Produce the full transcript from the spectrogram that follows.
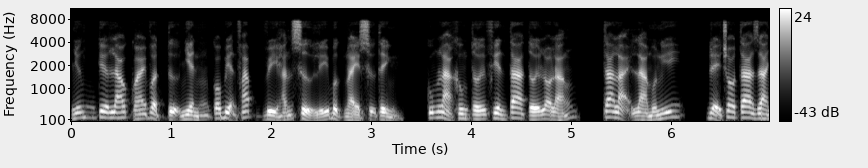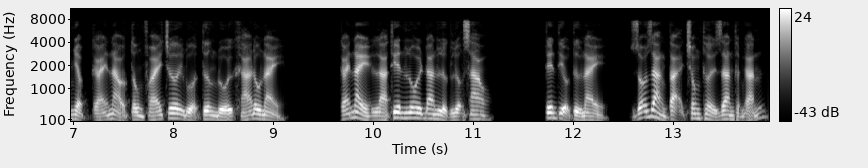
những kia lão quái vật tự nhiên có biện pháp vì hắn xử lý bực này sự tình, cũng là không tới phiên ta tới lo lắng, ta lại là muốn nghĩ, để cho ta gia nhập cái nào tông phái chơi đùa tương đối khá đâu này. Cái này là thiên lôi đan lực lượng sao? Tên tiểu tử này rõ ràng tại trong thời gian thật ngắn,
